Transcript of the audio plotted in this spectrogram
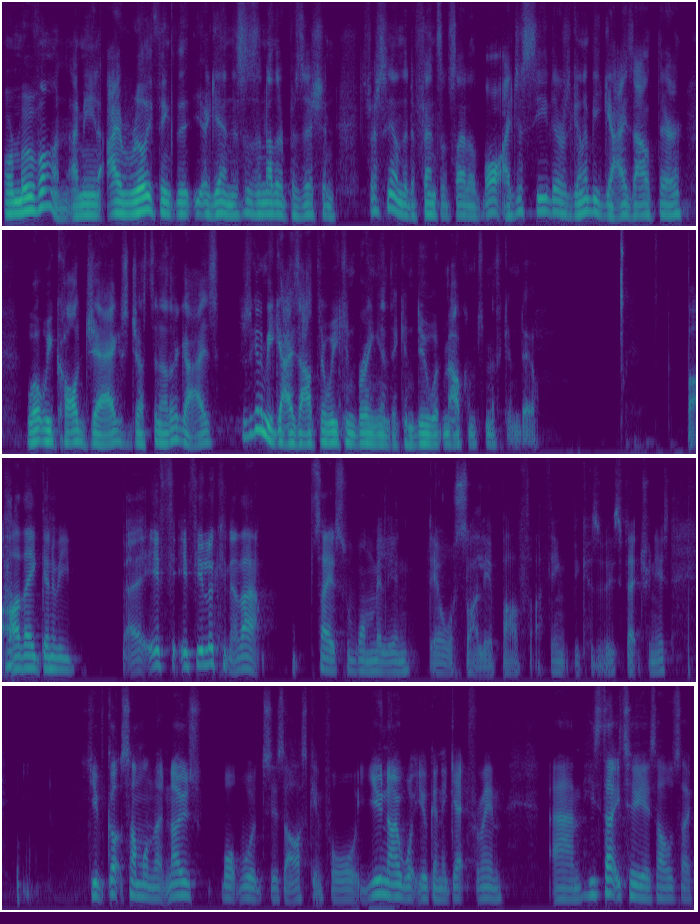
or move on. I mean, I really think that again, this is another position, especially on the defensive side of the ball. I just see there's going to be guys out there, what we call jags, just another guys. There's going to be guys out there we can bring in that can do what Malcolm Smith can do. But are they going to be? Uh, if if you're looking at that, say it's one million deal or slightly above, I think because of his veteran years, you've got someone that knows what Woods is asking for. You know what you're going to get from him. Um, he's 32 years old, so at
